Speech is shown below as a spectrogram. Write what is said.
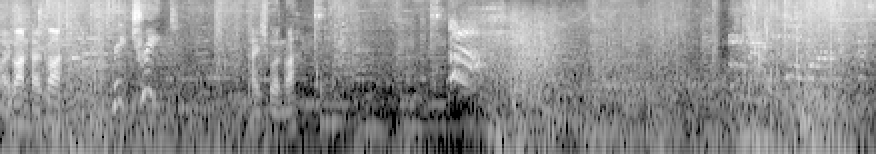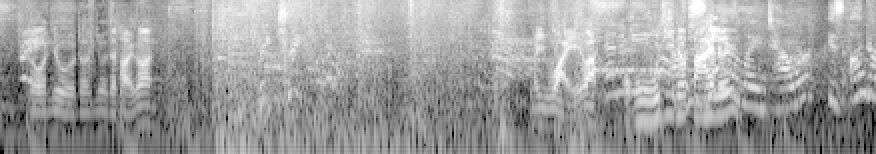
ถอยก่อนถอยก่อน Retreat. ใครชวนวะ ดนอยู่โดนอยู่แต่ถอยก่อน Retreat. ไม่ไหวว่ะโอ้โหทีเดียวตายเลย Slayer Lane tower is under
